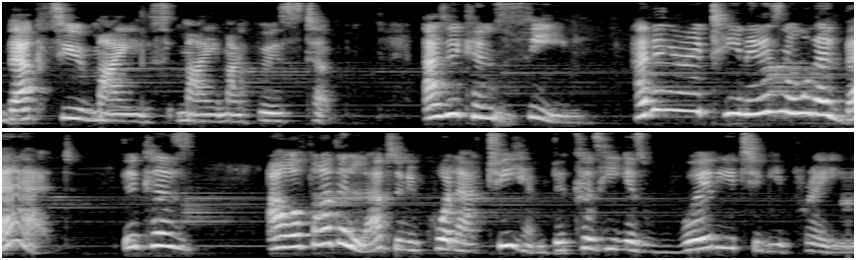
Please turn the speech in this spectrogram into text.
back to my my my first tip. As you can see, having a routine it isn't all that bad because our Father loves when you call out to Him because He is worthy to be praised.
